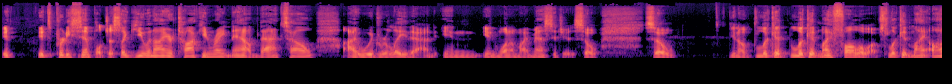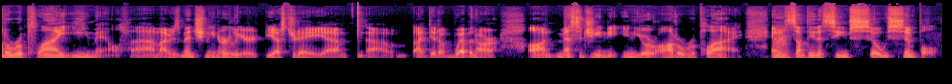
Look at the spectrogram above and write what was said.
it it's pretty simple just like you and i are talking right now that's how i would relay that in in one of my messages so so you know look at look at my follow-ups look at my auto reply email. Um, i was mentioning earlier yesterday um, uh, i did a webinar on messaging in your auto reply and mm. it's something that seems so simple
